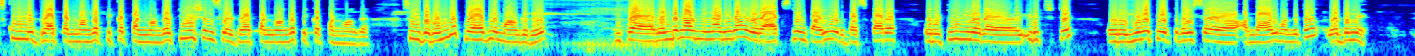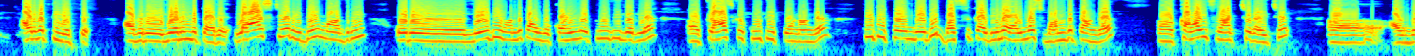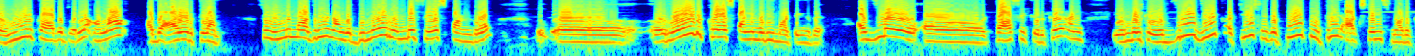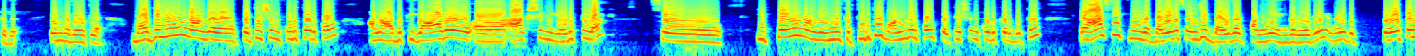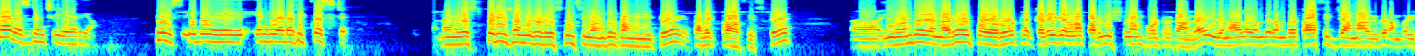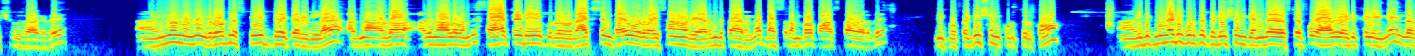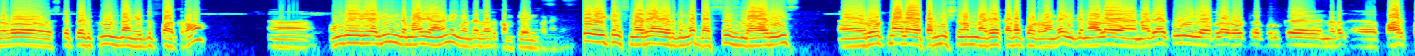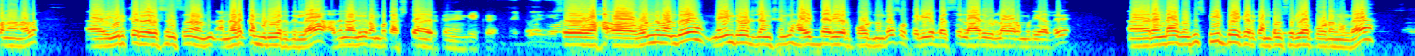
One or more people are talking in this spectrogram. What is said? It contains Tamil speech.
ஸ்கூல்ல டிராப் பண்ணுவாங்க பிக்கப் பண்ணுவாங்க. டியூஷன்ஸ்ல டிராப் பண்ணுவாங்க பிக்கப் பண்ணுவாங்க. ஸோ இது ரொம்ப ப்ராப்ளம் ஆகுது. இப்போ ரெண்டு நாள் முன்னாடி தான் ஒரு ஆக்சிடென்ட் ஆகி ஒரு பஸ்கார ஒரு டூ வீலரை இடிச்சிட்டு ஒரு இருபத்தி எட்டு வயசு அந்த ஆள் வந்துட்டு உடனே அறுபத்தி எட்டு. அவரு இறந்துட்டாரு. லாஸ்ட் இயர் இதே மாதிரி ஒரு லேடி வந்துட்டு அவங்க குழந்தை டூ வீலர்ல கிளாஸ்க்கு கூட்டிட்டு போனாங்க. கூட்டிட்டு போகும்போது பஸ்ஸுக்கு அடியில ஆல்மோஸ்ட் வந்துட்டாங்க. கால் ஃப்ராக்சர் ஆயிடுச்சு. அவங்க உயிருக்கு ஆபத்து வரல. ஆனா அது ஆயிருக்கலாம். ஸோ இந்த மாதிரி நாங்க தினம் ரொம்ப ஃபேஸ் பண்றோம். ரோடு கிராஸ் பண்ண முடிய மாட்டேங்குது. அவ்வளோ டிராஃபிக் இருக்கு. அண்ட் எங்களுக்கு எவ்ரி வீக் அட்லீஸ்ட் ஒரு டூ டு த்ரீ ஆக்சிடென்ட்ஸ் நடக்குது எங்க ரோட்ல முதலையும் நாங்க பெட்டிஷன் கொடுத்துருக்கோம். ஆனா அதுக்கு யாரும் ஆக்ஷன் எடுக்கல. ஸோ இப்போவும் நாங்க இன்னைக்கு திருப்பி வந்திருக்கோம் பெட்டிஷன் கொடுக்கறதுக்கு. டிராபிக் நீங்க தயவு செஞ்சு டைவர்ட் பண்ணுங்க எங்க ரோட்ல ஏன்னா இது டோட்டலா ரெசிடென்ஷியல் ஏரியா ப்ளீஸ் இது எங்களோட ரிக்வெஸ்ட் நாங்க வெஸ்ட் பெரியசாமியோட ரெசிடென்சி இங்க வந்திருக்கோம் இன்னைக்கு கலெக்டர் ஆஃபீஸ்க்கு இங்க வந்து நிறைய இப்போ ரோட்ல கடைகள்லாம் பர்மிஷன்லாம் போட்டிருக்காங்க. இதனால வந்து ரொம்ப டிராஃபிக் ஜாம் ஆகுது ரொம்ப இஷ்யூஸ் ஆகுது. இன்னொன்று வந்து எங்கள் ரோட்டில் ஸ்பீட் பிரேக்கர் இல்லை. அதனால அதான் அதனால வந்து சாட்டர்டே ஒரு ஆக்சிடென்ட் ஆகி ஒரு வயசானவர் இறந்துட்டாருங்க. பஸ் ரொம்ப ஃபாஸ்ட்டாக வருது. இது இப்போ பெட்டிஷன் கொடுத்துருக்கோம். இதுக்கு முன்னாடி கொடுத்த பெட்டிஷனுக்கு எந்த ஸ்டெப்பும் யாரும் எடுக்கலைங்க. இந்த தடவை ஸ்டெப் எடுக்கணும்னு நாங்கள் எதிர்பார்க்குறோம். உங்கள் ஏரியாலையும் இந்த மாதிரி ஆனால் நீங்கள் வந்து எல்லாரும் கம்ப்ளைண்ட் பண்ணுங்க. வெஹிக்கிள்ஸ் நிறையா வருதுங்க. பஸ்ஸஸ் லாரிஸ் ரோட் மேல பர்மிஷன் எல்லாம் நிறைய கடை போடுறாங்க. இதனால நிறைய டூ வீலர்லாம் ரோட்ல குறுக்க நட பார்க் பண்ணனால இருக்கிற ரெசிடன்ஸ்ல நடக்க முடியறது இல்ல அதனாலயும் ரொம்ப கஷ்டம் இருக்குங்க எங்களுக்கு. ஸோ ஒன்று வந்து மெயின் ரோடு ஜங்ஷன்ல ஹைட் பேரியர் போடணுங்க. ஸோ பெரிய பஸ் லாரி உள்ள வர முடியாது. ரெண்டாவது வந்து ஸ்பீட் பிரேக்கர் கம்பல்சரியா போடணுங்க.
